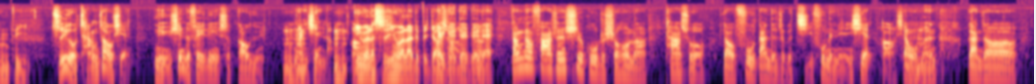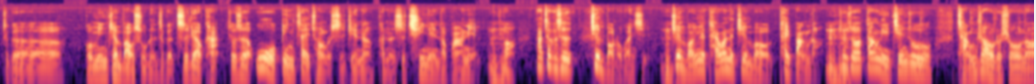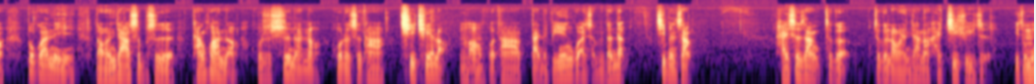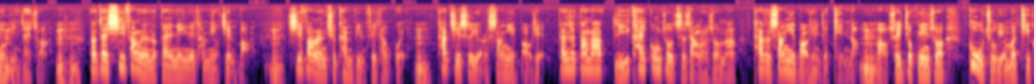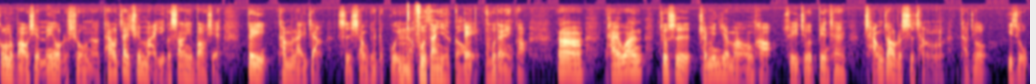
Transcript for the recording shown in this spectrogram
只有长照险女性的费率是高于。男性的，嗯，因为它实行回来的比较长。对对对对对，当它发生事故的时候呢，它所要负担的这个给付的年限，啊，像我们按照这个国民健保署的这个资料看，就是卧病在床的时间呢，可能是七年到八年，啊，那这个是健保的关系。健保因为台湾的健保太棒了，就是说当你进入长照的时候呢，不管你老人家是不是瘫痪了，或是失能了。或者是他气切了啊，或他带的鼻咽管什么等等，基本上还是让这个这个老人家呢还继续一直一直卧病在床。嗯哼。那在西方人的概念，因为他没有健保，嗯，西方人去看病非常贵，嗯，他其实有了商业保险，但是当他离开工作职场的时候呢，他的商业保险就停了，嗯，好，所以就变成说，雇主有没有提供的保险没有的时候呢，他要再去买一个商业保险，对他们来讲是相对的贵的，负担也高，对，负担也高。那台湾就是全民健保很好，所以就变成长照的市场呢，它就一种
